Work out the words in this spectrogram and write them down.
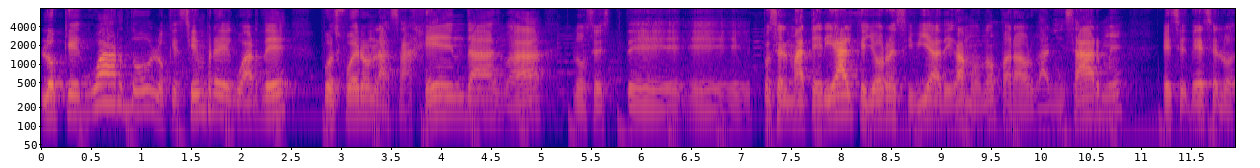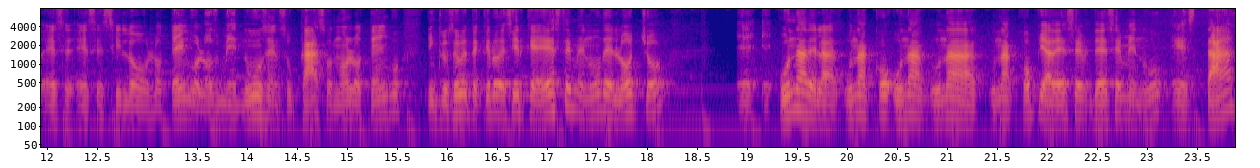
Lo que guardo, lo que siempre guardé, pues fueron las agendas, ¿va? los este, eh, pues el material que yo recibía, digamos, ¿no? Para organizarme. Ese, ese, lo, ese, ese sí lo, lo, tengo. Los menús en su caso no lo tengo. Inclusive te quiero decir que este menú del 8, eh, eh, una, de las, una, una, una, una, copia de ese, de ese menú está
